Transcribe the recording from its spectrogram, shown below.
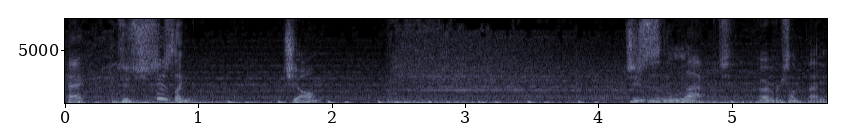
That did she just like jump? She just leapt over something.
